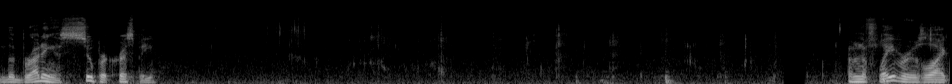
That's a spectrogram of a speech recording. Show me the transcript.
the breading is super crispy. And the flavor is like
